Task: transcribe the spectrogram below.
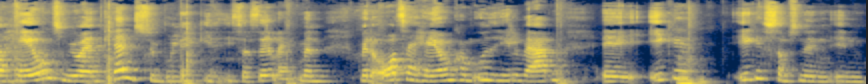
og haven, som jo er en kendt symbolik i, i sig selv, ikke? Men, men at overtage haven, komme ud i hele verden, øh, ikke, mm-hmm. ikke som sådan en, en,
